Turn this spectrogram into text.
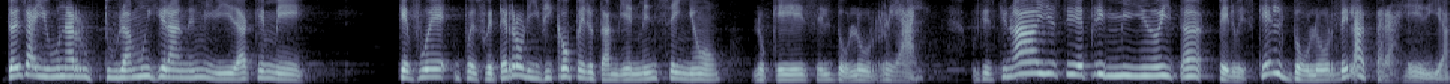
Entonces ahí hubo una ruptura muy grande en mi vida que me, que fue, pues fue terrorífico, pero también me enseñó lo que es el dolor real. Porque es que uno, ay, estoy deprimido y tal, pero es que el dolor de la tragedia,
